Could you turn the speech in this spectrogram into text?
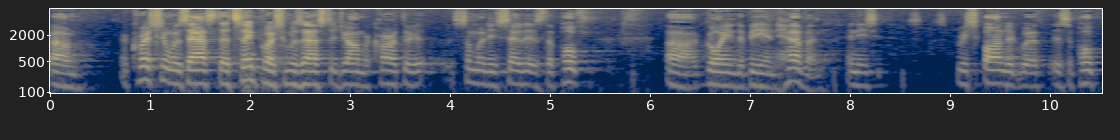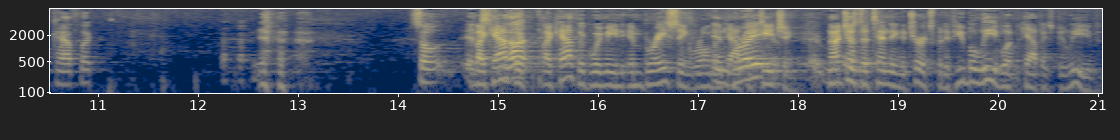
Um, a question was asked, that same question was asked to John MacArthur. Somebody said, Is the Pope uh, going to be in heaven? And he responded with, Is the Pope Catholic? so by Catholic, not, by Catholic, we mean embracing Roman Embra- Catholic teaching, not just attending a church. But if you believe what Catholics believe,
